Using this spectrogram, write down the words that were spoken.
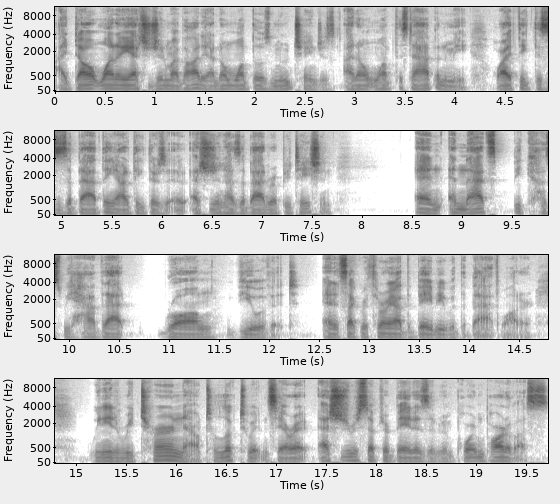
"I don't want any estrogen in my body. I don't want those mood changes. I don't want this to happen to me. Or I think this is a bad thing. I think there's estrogen has a bad reputation." And and that's because we have that wrong view of it. And it's like we're throwing out the baby with the bathwater. We need to return now to look to it and say, all right, estrogen receptor beta is an important part of us.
